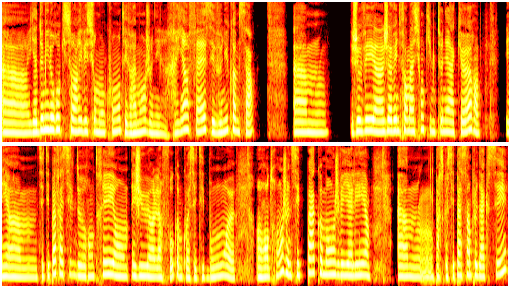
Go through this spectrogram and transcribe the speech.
il y a 2000 euros qui sont arrivés sur mon compte et vraiment, je n'ai rien fait, c'est venu comme ça. Je vais, j'avais une formation qui me tenait à cœur et c'était pas facile de rentrer en... et j'ai eu l'info comme quoi c'était bon en rentrant. Je ne sais pas comment je vais y aller parce que c'est pas simple d'accès.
